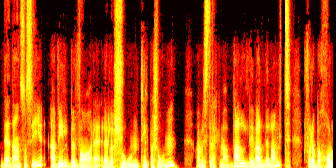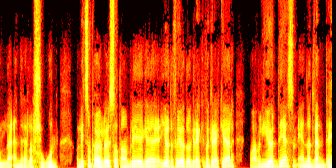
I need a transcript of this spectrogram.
Det er den som sier jeg vil bevare relasjonen til personen. Og jeg vil strekke meg veldig veldig langt for å beholde en relasjon. Og Litt som Paulus, at han blir eh, jøde for jøde og greker for greker. Og jeg vil gjøre det som er nødvendig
